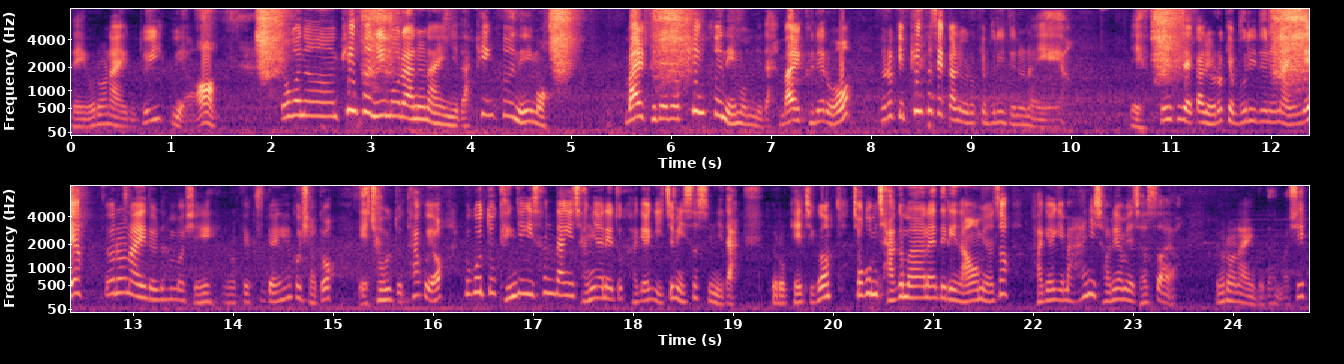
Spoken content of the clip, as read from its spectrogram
네, 이런 아이들도 있고요. 요거는 핑크 니모라는 아이입니다. 핑크 니모. 말 그대로 핑크 니모입니다. 말 그대로 이렇게 핑크 색깔로 이렇게 물이 드는 아이예요. 예, 핑크 색깔로 이렇게 물이 드는 아이인데요. 이런 아이들도 한 번씩 이렇게 구경해 보셔도 예, 좋을 듯 하고요. 이것도 굉장히 상당히 작년에도 가격이 좀 있었습니다. 이렇게 지금 조금 자그마한 애들이 나오면서 가격이 많이 저렴해졌어요. 이런 아이들도 한 번씩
